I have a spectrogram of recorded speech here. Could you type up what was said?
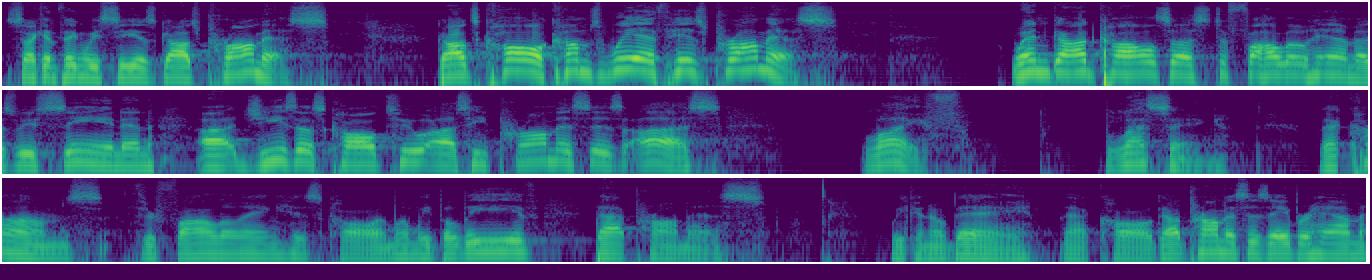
Second thing we see is God's promise. God's call comes with his promise. When God calls us to follow him, as we've seen, and uh, Jesus called to us, he promises us life, blessing that comes through following his call. And when we believe that promise, we can obey that call. God promises Abraham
